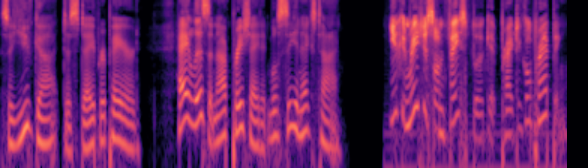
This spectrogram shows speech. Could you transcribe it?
So you've got to stay prepared. Hey, listen, I appreciate it. We'll see you next time. You can reach us on Facebook at Practical Prepping.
